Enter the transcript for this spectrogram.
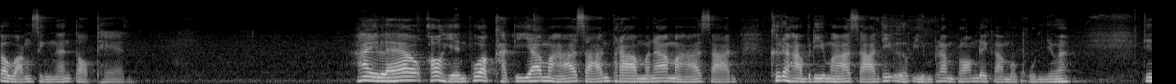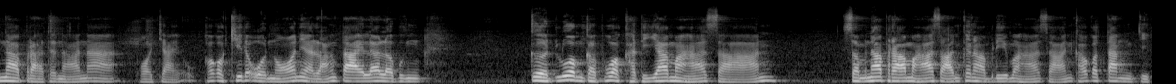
ก็หวังสิ่งนั้นตอบแทน ให้แล้วเขาเห็นพวกขติยามหาศาลพราหมณมหาศาลคือหาบดีมหาศาลที่เอิบอิ่มพร่ำพร้อมด้วยการมคุณใช่ไหมที่น่าปรารถนาหน้าพอใจ เขาก็คิดว่าโอนน้อเนี่ยหลังตายแล้วเราพึงเกิดร่วมกับพวกขติยามหาศาล สมณพราหมหาศาลขณาบดีมหาศาลเขาก็ตั้งจิต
